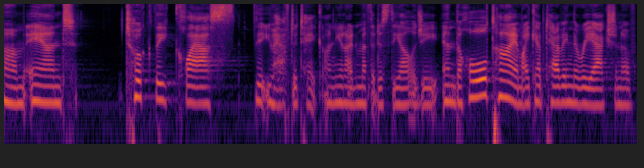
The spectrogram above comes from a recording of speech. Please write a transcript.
um, and took the class that you have to take on United Methodist theology. And the whole time I kept having the reaction of,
